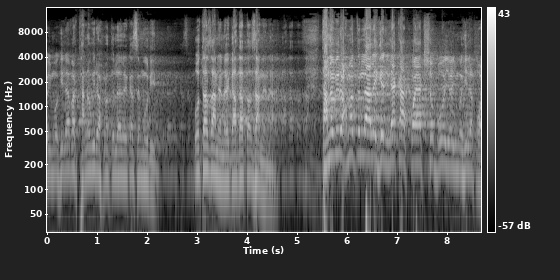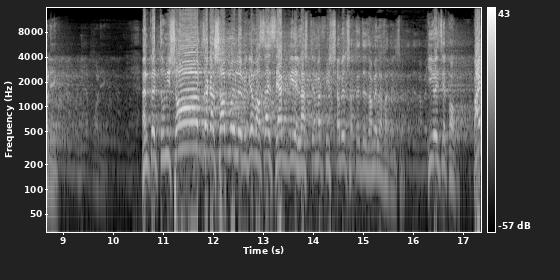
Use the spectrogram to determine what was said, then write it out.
ওই মহিলা আবার থানবী রহমতুল্লাহের কাছে মুরিদ। ও তা জানে না, ওই গাদা তা জানে না। থানবী রহমতুল্লাহ আলহের লেখা কয়েকশো বই ওই মহিলা পড়ে। আমি কই, তুমি সব জায়গা সব মৌলবীকে ভাষায় স্যাক দিয়ে লাস্টে আমার পিসাবের সাথে যে ঝামেলা বাঁধাইছো। কি হয়েছে কম ভাই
